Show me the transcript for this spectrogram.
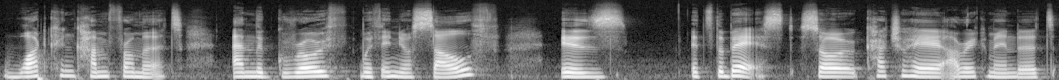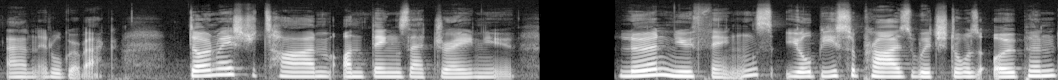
what can come from it. And the growth within yourself is it's the best. So cut your hair, I recommend it and it'll grow back. Don't waste your time on things that drain you. Learn new things. You'll be surprised which doors open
